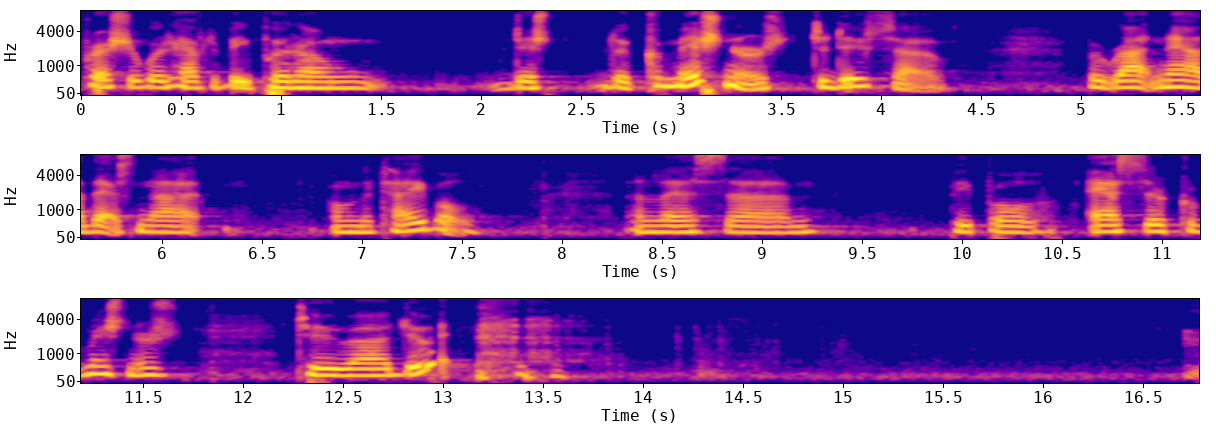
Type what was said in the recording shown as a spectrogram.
pressure would have to be put on the commissioners to do so. But right now, that's not on the table unless um, people ask their commissioners to uh, do it.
